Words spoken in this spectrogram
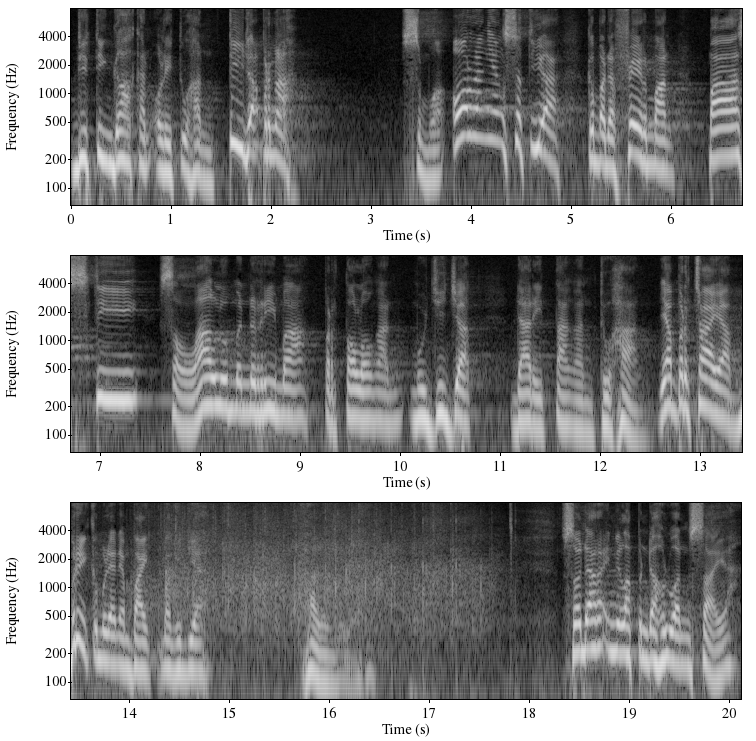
ditinggalkan oleh Tuhan. Tidak pernah. Semua orang yang setia kepada firman pasti selalu menerima pertolongan mujizat dari tangan Tuhan. Yang percaya beri kemuliaan yang baik bagi dia. Haleluya. Saudara inilah pendahuluan saya.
